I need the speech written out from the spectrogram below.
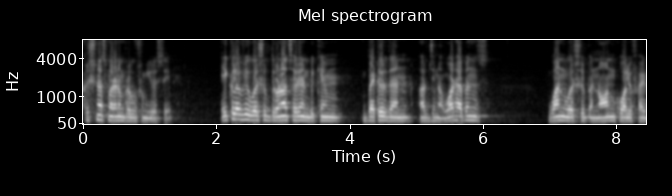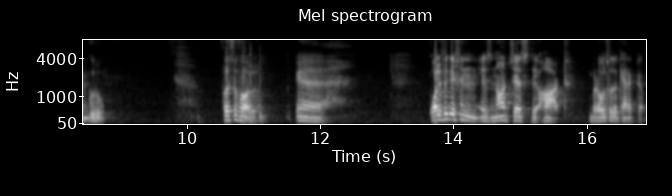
Krishna Smaranam Prabhu from USA. Ekalavya worshipped Dronacharya and became better than Arjuna. What happens one worship a non-qualified guru? First of all, uh, qualification is not just the art, but also the character.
